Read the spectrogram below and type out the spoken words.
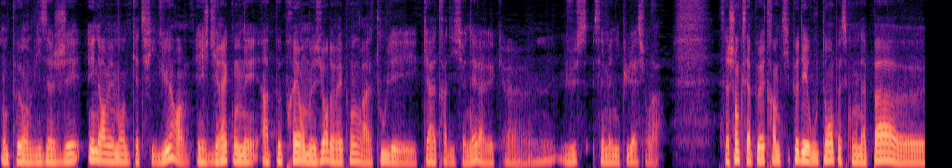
on peut envisager énormément de cas de figure, et je dirais qu'on est à peu près en mesure de répondre à tous les cas traditionnels avec euh, juste ces manipulations-là. Sachant que ça peut être un petit peu déroutant parce qu'on n'a pas euh,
